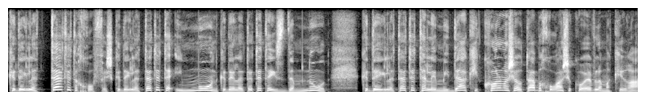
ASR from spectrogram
כדי לתת את החופש, כדי לתת את האימון, כדי לתת את ההזדמנות, כדי לתת את הלמידה, כי כל מה שאותה בחורה שכואב לה מכירה,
